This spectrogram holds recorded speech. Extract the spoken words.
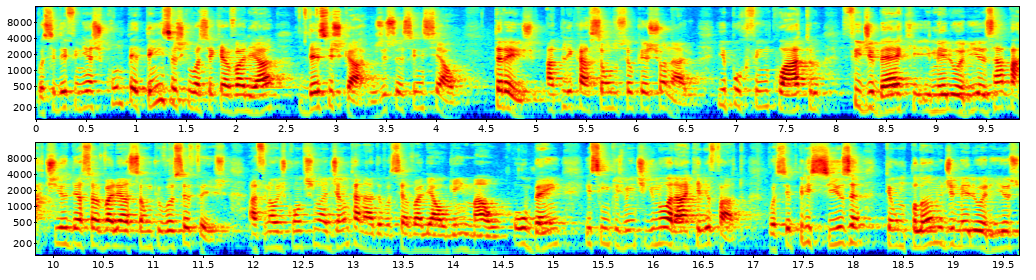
você definir as competências que você quer avaliar desses cargos. Isso é essencial. 3. Aplicação do seu questionário. E por fim, 4. Feedback e melhorias a partir dessa avaliação que você fez. Afinal de contas, não adianta nada você avaliar alguém mal ou bem e simplesmente ignorar aquele fato. Você precisa ter um plano de melhorias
